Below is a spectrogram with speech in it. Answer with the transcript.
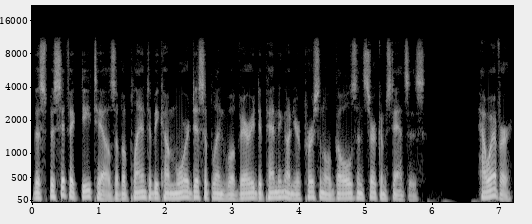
The specific details of a plan to become more disciplined will vary depending on your personal goals and circumstances. However,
